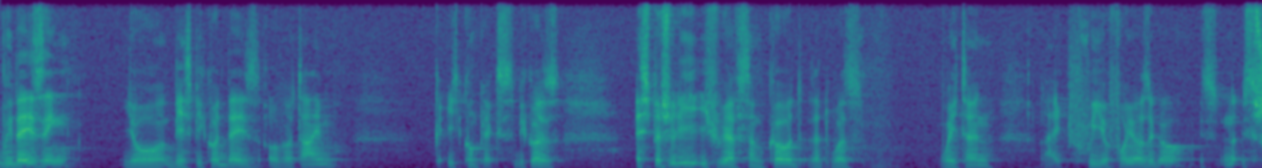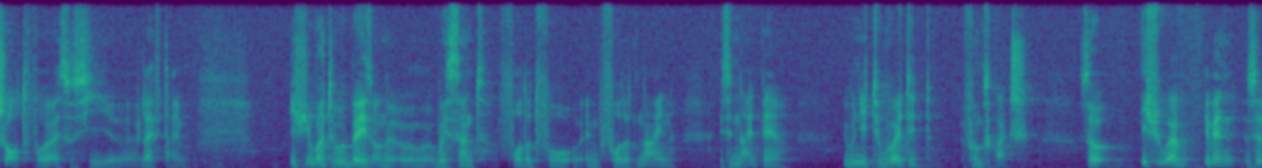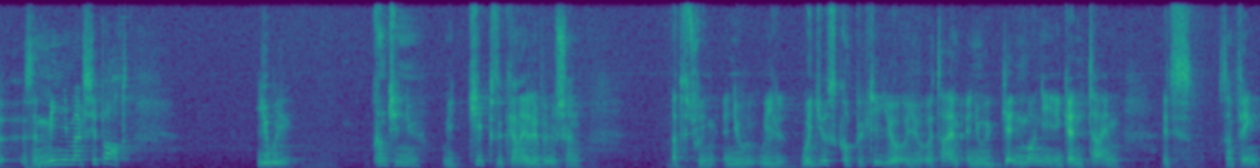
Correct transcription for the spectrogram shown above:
rebasing your BSP code base over time is complex because especially if you have some code that was written like three or four years ago, it's, not, it's short for SOC uh, lifetime if you want to base on a, a recent 4.4 or M4.9, it's a nightmare. You will need to write it from scratch. So if you have even the, the minimal support, you will continue, we keep the kernel evolution upstream and you will reduce completely your, your time and you will gain money and gain time. It's something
